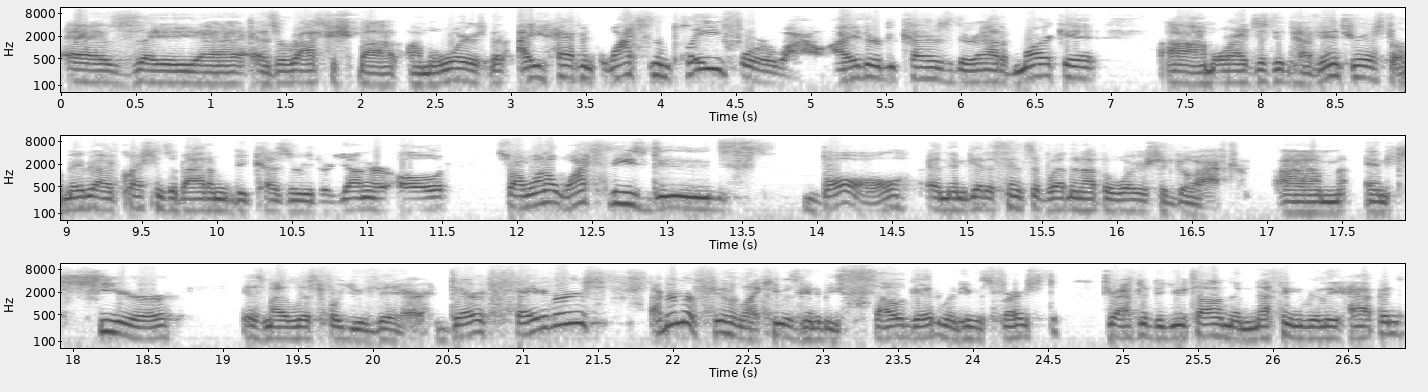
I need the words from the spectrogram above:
as a uh, as a roster spot on the Warriors. But I haven't watched them play for a while, either because they're out of market, um, or I just didn't have interest, or maybe I have questions about them because they're either young or old. So I want to watch these dudes ball and then get a sense of whether or not the Warriors should go after them. Um, and here is my list for you there. Derrick Favors, I remember feeling like he was going to be so good when he was first drafted to Utah and then nothing really happened.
